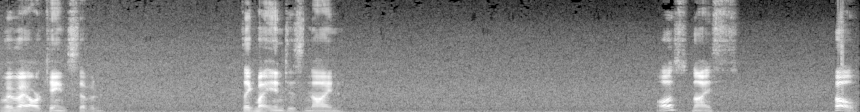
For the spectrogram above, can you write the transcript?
Or maybe my arcane 7. I think my int is 9. Oh, that's nice. Oh,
